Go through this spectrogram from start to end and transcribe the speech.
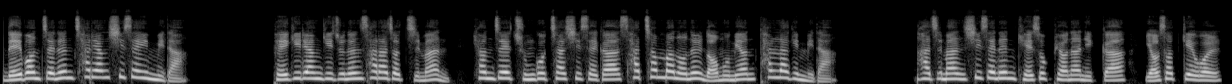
네 번째는 차량 시세입니다. 배기량 기준은 사라졌지만 현재 중고차 시세가 4천만 원을 넘으면 탈락입니다. 하지만 시세는 계속 변하니까 6개월,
